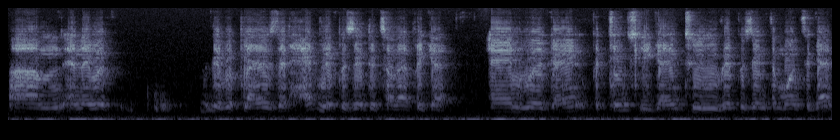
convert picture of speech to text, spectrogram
um, and they were there were players that had represented South Africa and were going, potentially going to represent them once again.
